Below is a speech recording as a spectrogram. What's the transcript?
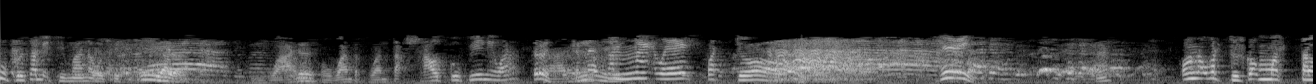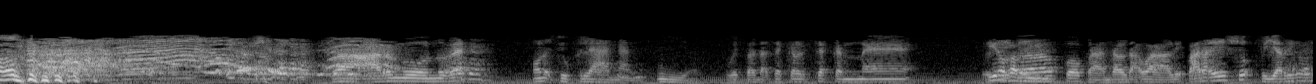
uber sampai di mana wedhus. Iya. Warang bawanter bawan tak saut kupinge war. Terus mesti. Kenek wis. Pedot. Hei, ono wedhus kok metel. Bareng ngono rek. Ono juglanan. Iya. Wis tak cekel cek kenek. Piro kabeh? Apa bantal tak walik. Para esuk biar iku.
